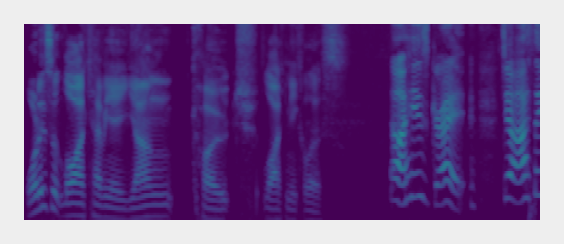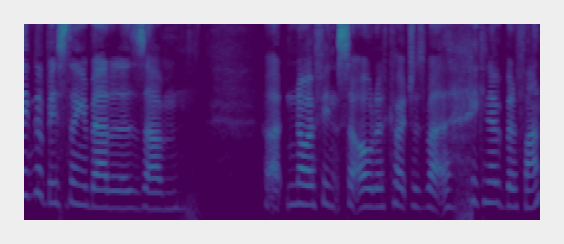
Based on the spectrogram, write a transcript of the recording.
What is it like having a young coach like Nicholas? Oh, he's great. Yeah, I think the best thing about it is, um, uh, no offense to older coaches, but he can have a bit of fun,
